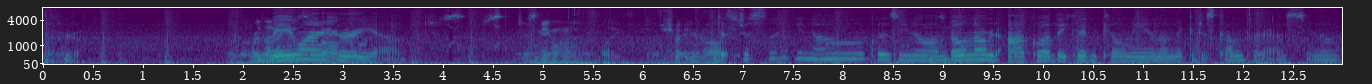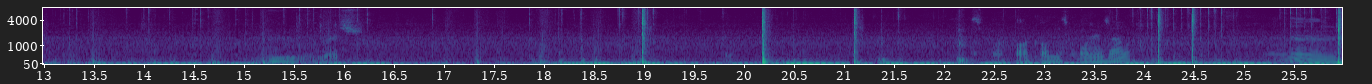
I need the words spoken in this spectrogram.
There we go. Where the may want to oh, hurry up. Just, just, just, You may want to, like, shut your mouth. just, just let you know, cause you know I'm Easy. building over to Aqua. They could kill me, and then they could just come for us. You know. Ooh, wish. So I'll block all these corners out. And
